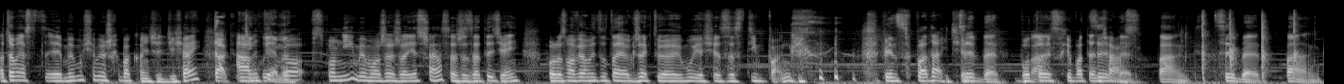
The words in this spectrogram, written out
Natomiast e, my musimy już chyba kończyć dzisiaj, Tak, ale dziękujemy. tylko wspomnijmy może, że jest szansa, że za tydzień porozmawiamy tutaj o grze, która rymuje się ze steampunk, więc wpadajcie, Cyber. bo to jest chyba ten cyber, czas. Punk, cyberpunk,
